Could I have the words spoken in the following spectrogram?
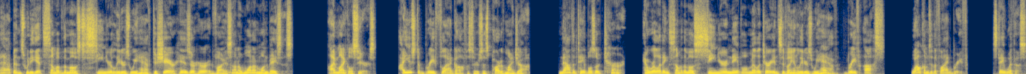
happens when you get some of the most senior leaders we have to share his or her advice on a one on one basis? I'm Michael Sears. I used to brief flag officers as part of my job. Now the tables are turned, and we're letting some of the most senior naval, military, and civilian leaders we have brief us. Welcome to the Flag Brief. Stay with us.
